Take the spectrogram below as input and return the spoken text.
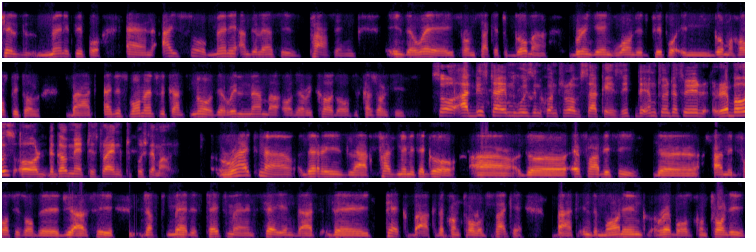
killed many people, and I saw many ambulances passing in the way from Sake to Goma bringing wounded people in Goma Hospital. But at this moment, we can't know the real number or the record of the casualties. So at this time, who is in control of Sake? Is it the M23 rebels or the government is trying to push them out? Right now, there is like five minutes ago, uh, the FRDC, the armed forces of the DRC, just made a statement saying that they take back the control of Sake, but in the morning, rebels control it.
